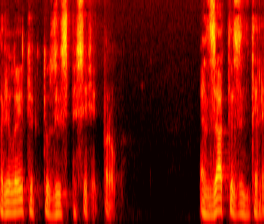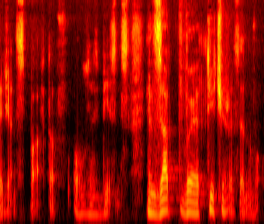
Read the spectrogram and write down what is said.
related to this specific problem. And that is intelligence part of all this business. And that where teacher is involved.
